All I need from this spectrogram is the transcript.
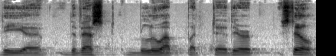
the, uh, the vest blew up, but uh, there are still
